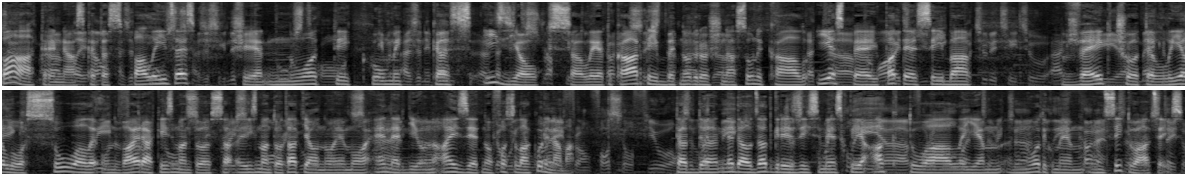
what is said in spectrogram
pātrinās, ka tas palīdzēs šie notikumi, kas izjauks lietu kārtību, bet nodrošinās unikālu iespēju patiesībā veikt šo te lielo soli un vairāk izmantos, izmantot atjaunojamo enerģiju un aiziet aiziet no fosilā kurināmā. Tad uh, nedaudz atgriezīsimies pie aktuālajiem notikumiem un situācijas.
